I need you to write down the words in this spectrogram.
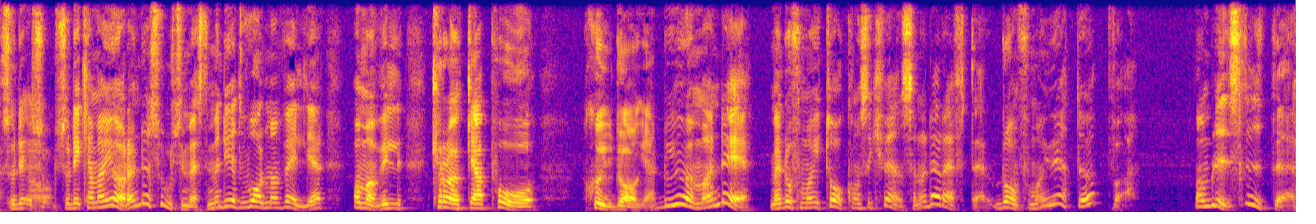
Så det, så, så det kan man göra under solsemester, men det är ett val man väljer. Om man vill kröka på sju dagar, då gör man det. Men då får man ju ta konsekvenserna därefter. De får man ju äta upp va. Man blir sliten.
